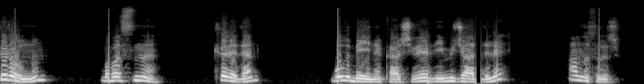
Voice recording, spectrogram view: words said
Köroğlu'nun babasını kör eden Bolu Bey'ine karşı verdiği mücadele anlatılır.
